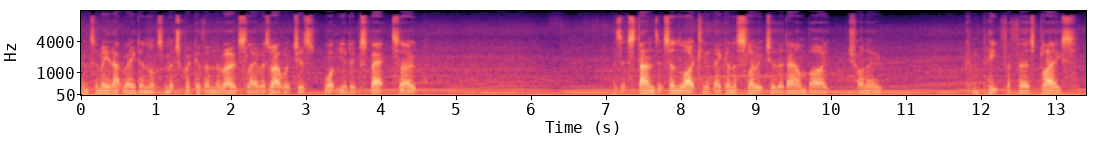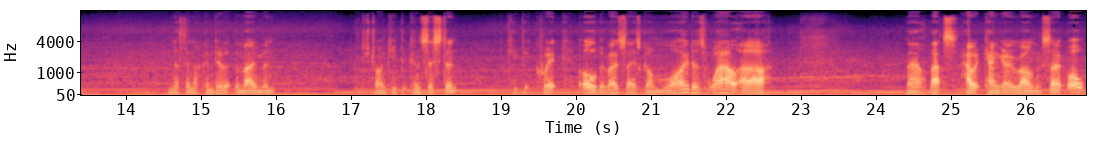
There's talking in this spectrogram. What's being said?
And to me that Raiden looks much quicker than the Road Slayer as well, which is what you'd expect, so as it stands, it's unlikely they're going to slow each other down by trying to compete for first place. Nothing I can do at the moment. Just try and keep it consistent, keep it quick. Oh, the road slayer's gone wide as well. Ah, now that's how it can go wrong. So, oh,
